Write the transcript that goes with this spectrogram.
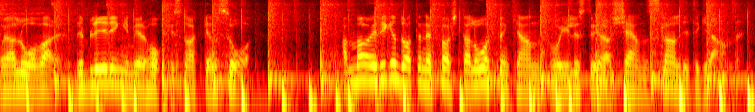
Och jag lovar, det blir inget mer hockeysnack än så. Ja, möjligen då att den här första låten kan få illustrera känslan lite grann.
